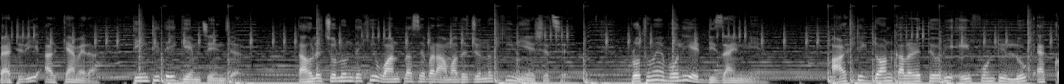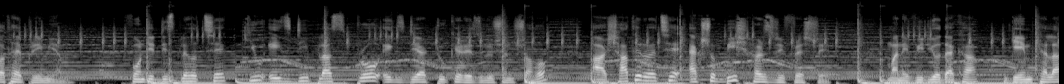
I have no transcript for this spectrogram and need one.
ব্যাটারি আর ক্যামেরা তিনটিতেই গেম চেঞ্জার। তাহলে চলুন দেখি ওয়ানপ্লাস এবার আমাদের জন্য কি নিয়ে এসেছে। প্রথমে বলি এর ডিজাইন নিয়ে। আর্কটিক ডন কালারে তৈরি এই ফোনটির লুক এক কথায় প্রিমিয়াম। ফোনটির ডিসপ্লে হচ্ছে QHD plus pro XDR two K resolution সহ, আর সাথে রয়েছে একশো বিশ হার্জ রিফ্রেশ রেট মানে ভিডিও দেখা গেম খেলা,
